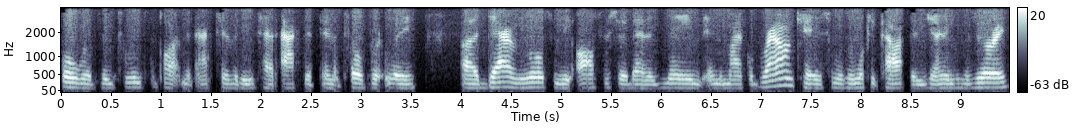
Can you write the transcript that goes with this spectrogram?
or within police department activities had acted inappropriately. Uh, Darren Wilson, the officer that is named in the Michael Brown case, was a rookie cop in Jennings, Missouri.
